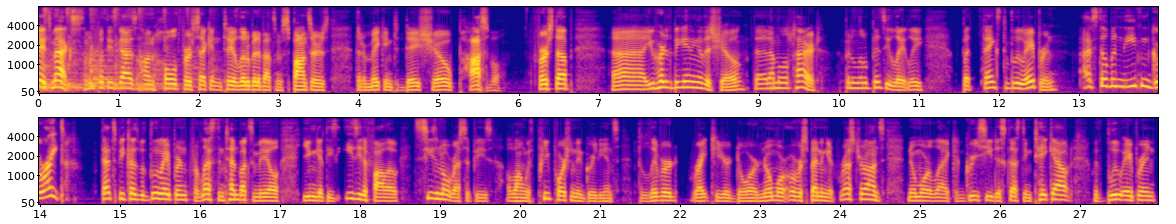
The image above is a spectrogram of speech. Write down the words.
Hey, it's Max. I'm going to put these guys on hold for a second and tell you a little bit about some sponsors that are making today's show possible. First up, uh, you heard at the beginning of the show that I'm a little tired. I've been a little busy lately, but thanks to Blue Apron, I've still been eating great. That's because with Blue Apron, for less than 10 bucks a meal, you can get these easy to follow seasonal recipes along with pre portioned ingredients delivered right to your door. No more overspending at restaurants, no more like greasy, disgusting takeout. With Blue Apron,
